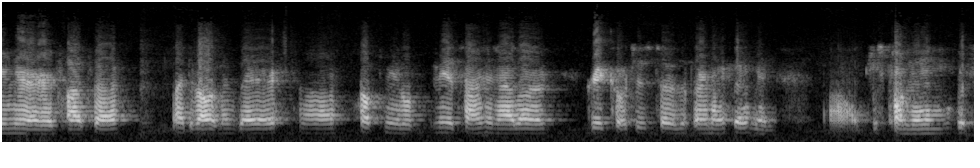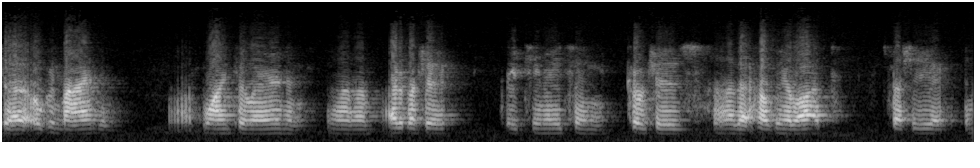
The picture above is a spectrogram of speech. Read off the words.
junior, had uh, my development there. Uh, helped me, me a ton, and I a great coaches to learn off and uh, just coming in with an open mind and uh, wanting to learn. And um, I had a bunch of great teammates and coaches uh, that helped me a lot, especially in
